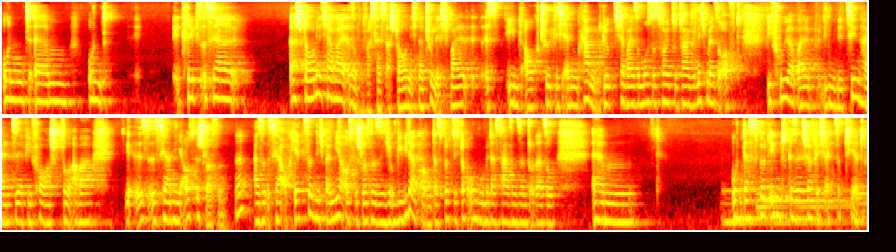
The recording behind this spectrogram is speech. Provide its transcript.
Und, ähm, und Krebs ist ja erstaunlicherweise, also was heißt erstaunlich? Natürlich, weil es eben auch tödlich enden kann. Glücklicherweise muss es heutzutage nicht mehr so oft wie früher, weil die Medizin halt sehr viel forscht. So, aber es ist ja nie ausgeschlossen. Ne? Also ist ja auch jetzt nicht bei mir ausgeschlossen, dass es nicht irgendwie wiederkommt, dass plötzlich doch irgendwo Metastasen sind oder so. Ähm, und das wird eben gesellschaftlich akzeptiert.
